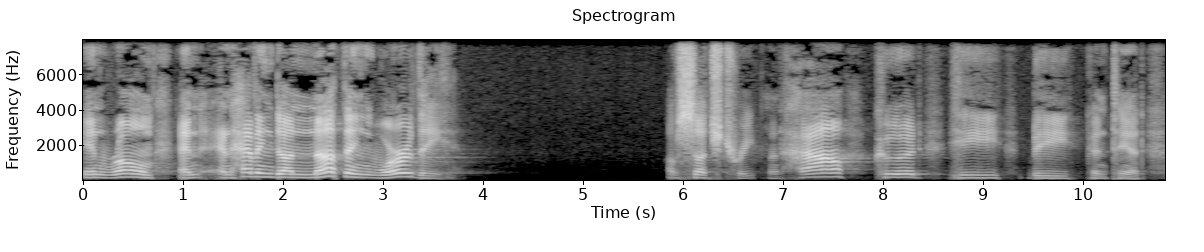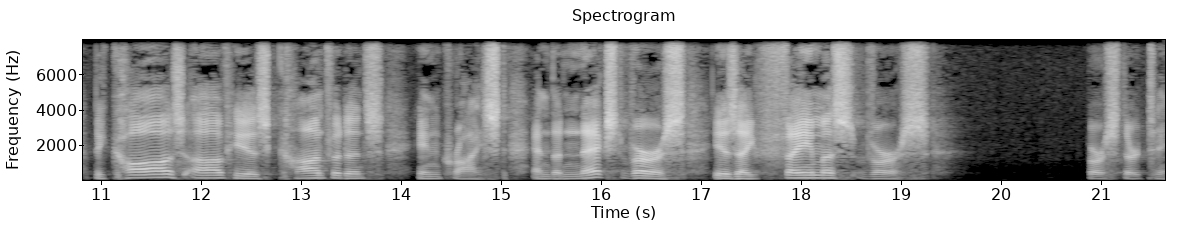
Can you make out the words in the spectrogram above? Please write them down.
in Rome, and, and having done nothing worthy of such treatment. How could he be content? Because of his confidence in Christ. And the next verse is a famous verse, verse 13.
